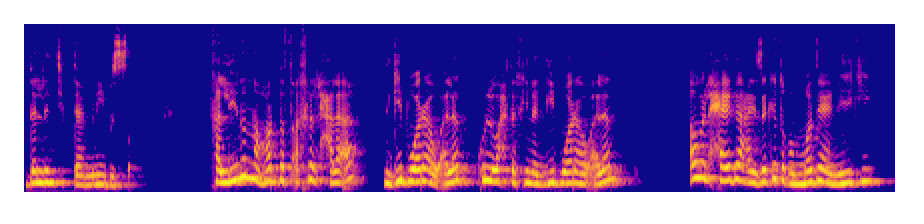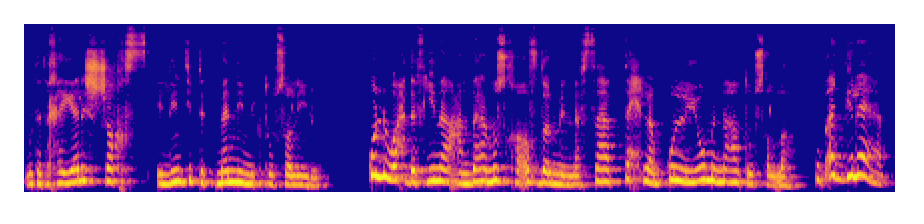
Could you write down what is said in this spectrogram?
ده اللي انت بتعمليه بالظبط. خلينا النهاردة في آخر الحلقة نجيب ورقة وقلم. كل واحدة فينا تجيب ورقة وقلم. أول حاجة عايزاكي تغمضي عينيكي وتتخيلي الشخص اللي انت بتتمني انك توصلي له. كل واحدة فينا عندها نسخة أفضل من نفسها بتحلم كل يوم إنها توصل لها ومأجلاها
